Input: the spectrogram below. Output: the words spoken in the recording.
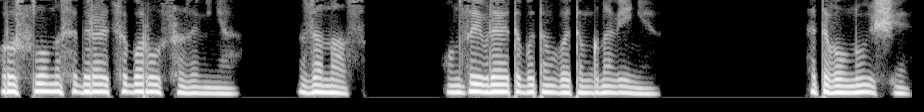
Рус словно собирается бороться за меня, за нас. Он заявляет об этом в это мгновение. Это волнующе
